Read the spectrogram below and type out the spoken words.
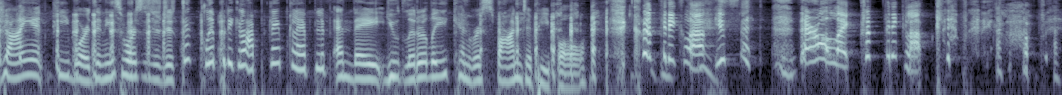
giant keyboards, and these horses are just clippity clap, clip, clap, clip. And they, you literally can respond to people. clippity clap. You said they're all like clippity clap, clippity clap.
